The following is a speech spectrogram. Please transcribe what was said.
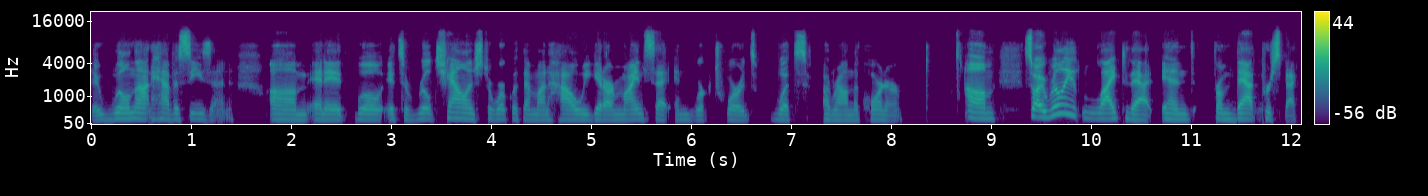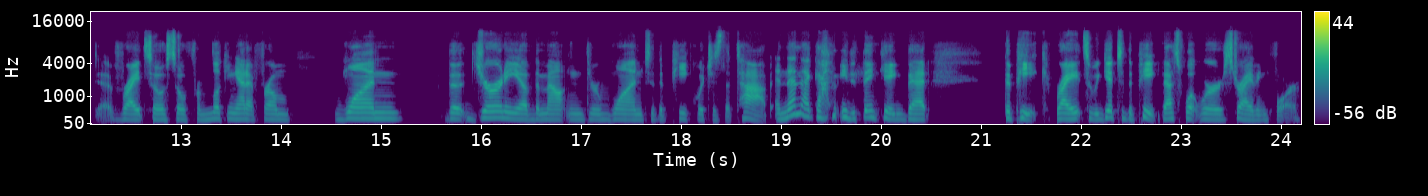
they will not have a season. Um, and it will, it's a real challenge to work with them on how we get our mindset and work towards what's around the corner. Um, so I really liked that. And from that perspective, right. So, so from looking at it from one the journey of the mountain through one to the peak, which is the top. And then that got me to thinking that the peak, right? So we get to the peak. That's what we're striving for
